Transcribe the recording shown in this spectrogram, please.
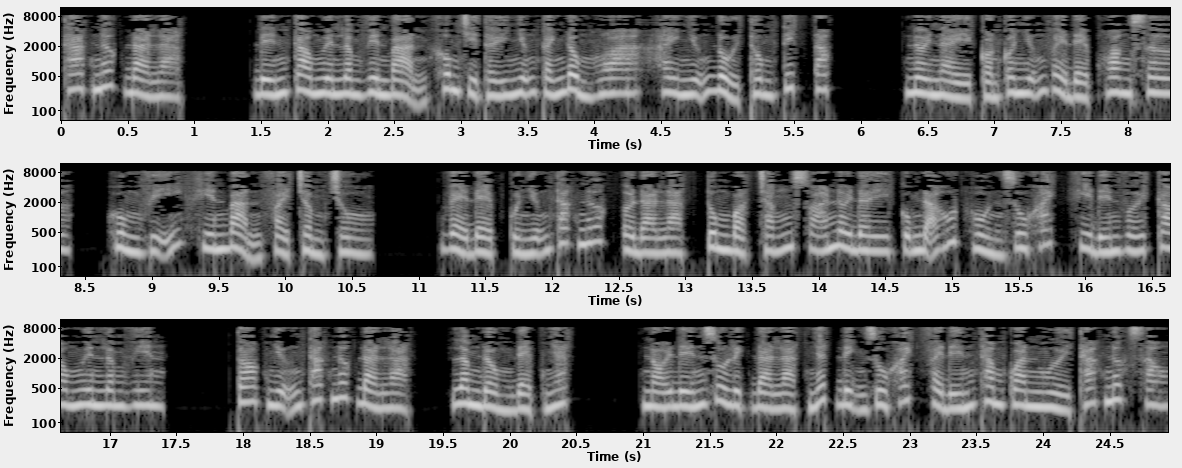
Thác nước Đà Lạt. Đến cao nguyên lâm viên bạn không chỉ thấy những cánh đồng hoa hay những đồi thông tít tắp. Nơi này còn có những vẻ đẹp hoang sơ, hùng vĩ khiến bạn phải trầm trồ. Vẻ đẹp của những thác nước ở Đà Lạt tung bọt trắng xóa nơi đây cũng đã hút hồn du khách khi đến với cao nguyên lâm viên. Top những thác nước Đà Lạt, Lâm Đồng đẹp nhất. Nói đến du lịch Đà Lạt nhất định du khách phải đến tham quan 10 thác nước sau.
